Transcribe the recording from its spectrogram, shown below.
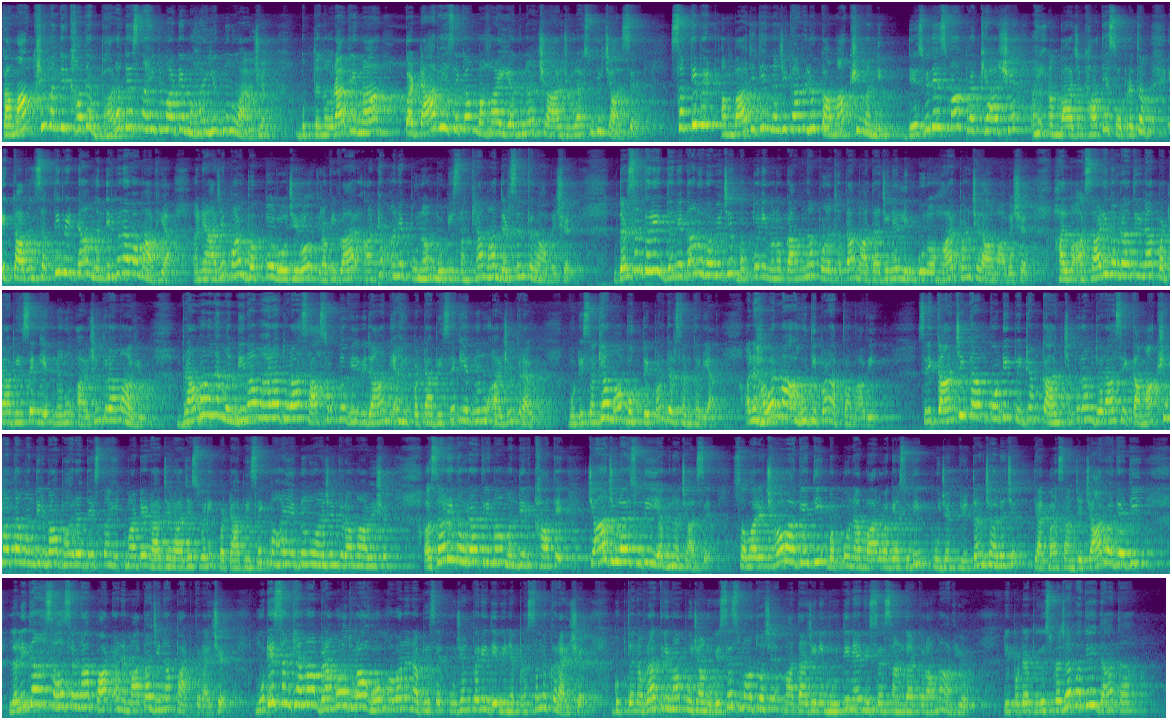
કામાક્ષી મંદિર ખાતે ભારત દેશના હિત માટે મહાયજ્ઞનું આયોજન. ગુપ્ત નવરાત્રિમાં પટાભિષેકમ મહાયજ્ઞ ચાર જુલાઈ સુધી ચાલશે. શક્તિપીઠ અંબાજીથી નજીક આવેલું કામાક્ષી મંદિર દેશ વિદેશમાં પ્રખ્યાત છે. અહીં અંબાજી ખાતે સૌપ્રથમ એકાવન શક્તિપીઠના મંદિર બનાવવામાં આવ્યા અને આજે પણ ભક્તો રોજે રોજ રવિવાર, આઠમ અને પૂનમ મોટી સંખ્યામાં દર્શન કરવા આવે છે. દર્શન કરી ધન્યતા અનુભવે છે. ભક્તોની મનોકામના પૂર્ણ થતાં માતાજીને લીંબુનો હાર પણ ચડાવવામાં આવે છે. હાલમાં અષાઢી નવરાત્રિના પટ્ટાભિષેક યજ્ઞનું આયોજન કરવામાં આવ્યું. બ્રાહ્મણ અને મંદિરના મહારાજ દ્વારા શાસ્ત્રોક્ત વિધિ અહીં પટ્ટાભિષેક યજ્ઞનું આયોજન કરાયું. મોટી સંખ્યામાં ભક્તોએ પણ દર્શન કર્યા અને હવનમાં આહુતિ પણ આપવામાં આવી. શ્રી કાંચી કામકોટી પીઠમ કાંચીપુરમ દ્વારા શ્રી કામાક્ષી માતા મંદિરમાં ભારત દેશના હિત માટે રાજ્ય રાજેશ્વરી પટાભિષેક મહાયજ્ઞનું આયોજન કરવામાં આવ્યું છે. અષાઢી નવરાત્રિમાં મંદિર ખાતે ચાર જુલાઈ સુધી યજ્ઞ ચાલશે. સવારે છ વાગ્યાથી બપોરના બાર વાગ્યા સુધી પૂજન કીર્તન ચાલે છે. ત્યારબાદ સાંજે ચાર વાગ્યાથી લલિતા સહસ્રના પાઠ અને માતાજીના પાઠ કરાય છે. મોટી સંખ્યામાં બ્રાહ્મણો દ્વારા હોમ હવન અને અભિષેક પૂજન કરી દેવીને પ્રસન્ન કરાય છે. ગુપ્ત નવરાત્રિમાં પૂજાનું વિશેષ મહત્વ છે. માતાજીની મૂર્તિને વિશેષ શણગાર કરવામાં આવ્યો. રિપોર્ટર પિયુષ પ્રજાપતિ દાતા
